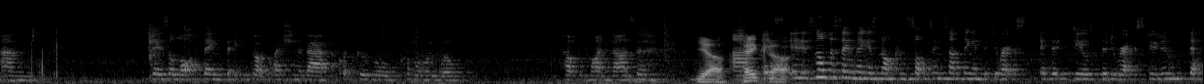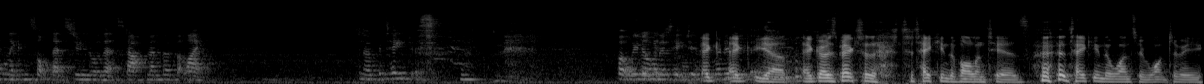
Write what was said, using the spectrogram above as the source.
Um, there's a lot of things that if you've got a question about, a quick Google probably will help you find an answer. Yeah, Um, take, it's, uh, it's not the same thing as not consulting something. If it directs, if it deals with a direct student, definitely consult that student or that staff member. But like, you know, teachers. but we don't want to teach it. ag- everything. yeah, it goes back to, to taking the volunteers, taking the ones who want to be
